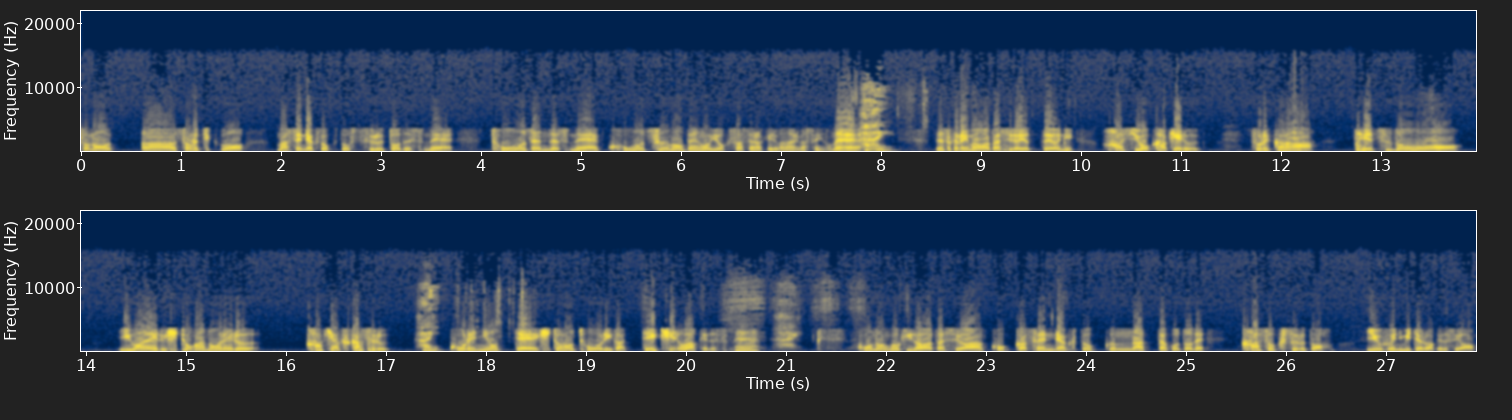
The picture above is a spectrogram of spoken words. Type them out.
その、あその地区を、まあ、戦略特区とするとですね、当然ですね、交通の便を良くさせなければなりませんよね。はい。ですから今私が言ったように、橋を架ける。それから、鉄道を、いわゆる人が乗れる、貨客化する。はい。これによって人の通りができるわけですね。はい。この動きが私は国家戦略特区になったことで加速するというふうに見てるわけですよ。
